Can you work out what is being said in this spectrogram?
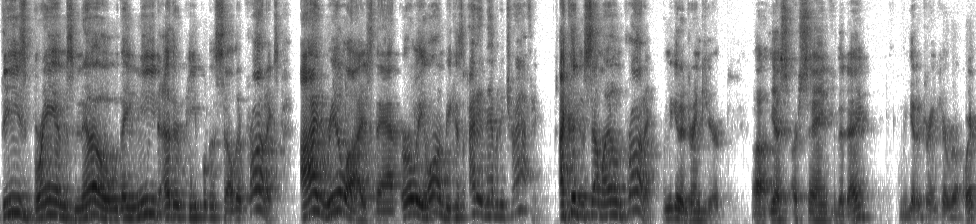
these brands know they need other people to sell their products. I realized that early on because I didn't have any traffic. I couldn't sell my own product. Let me get a drink here. Uh, yes, our saying for the day. Let me get a drink here real quick.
